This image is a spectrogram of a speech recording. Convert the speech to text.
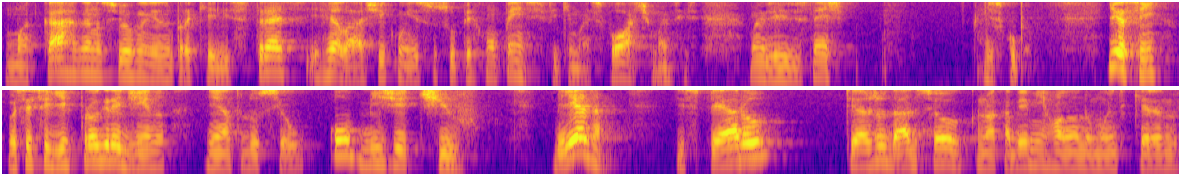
uma carga no seu organismo para que ele estresse e relaxe e com isso supercompense, fique mais forte, mais, mais resistente. Desculpa. E assim você seguir progredindo dentro do seu objetivo. Beleza? Espero ter ajudado se eu não acabei me enrolando muito querendo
